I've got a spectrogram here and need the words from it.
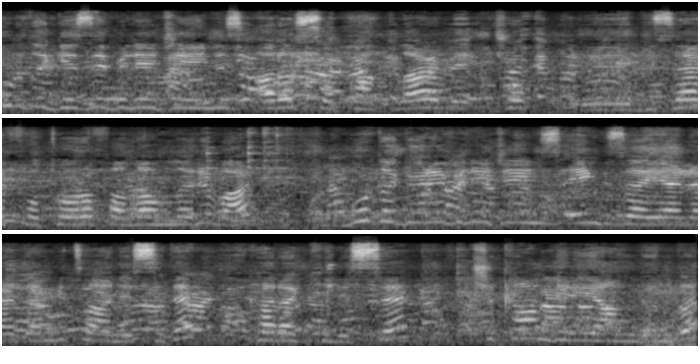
Burada gezebileceğiniz ara sokaklar ve çok e, güzel fotoğraf alanları var. Burada görebileceğiniz en güzel yerlerden bir tanesi de Kara Kilise. Çıkan bir yangında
